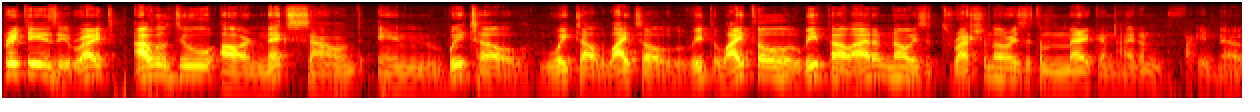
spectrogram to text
Pretty easy, right? I will do our next sound in Vital, Vital, Vital, Vital, Vital, I don't know, is it Russian or is it American? I don't fucking know.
